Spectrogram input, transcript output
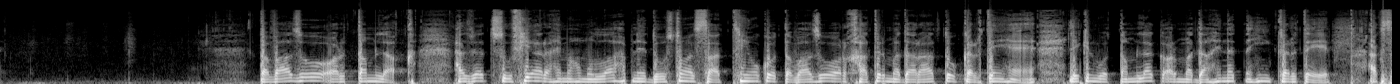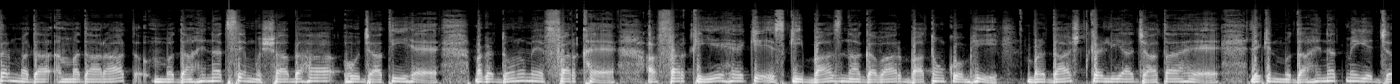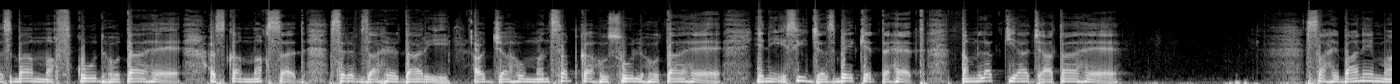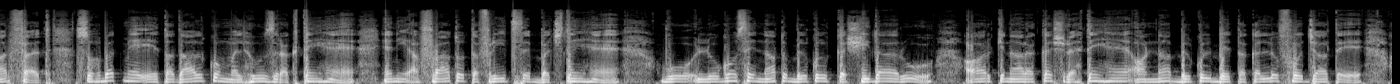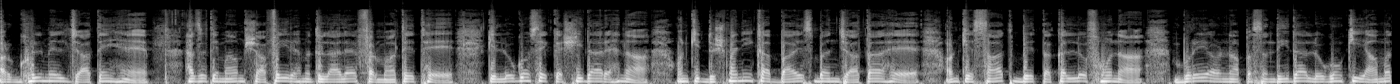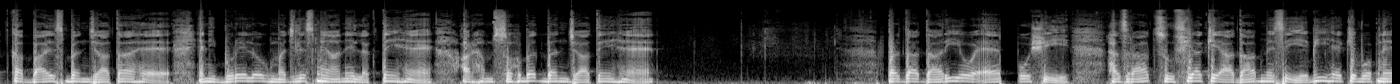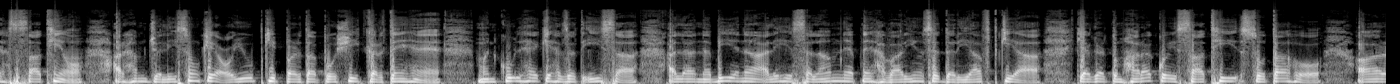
توازو اور تملق۔ حضرت صوفیہ رحمہ اللہ اپنے دوستوں اور ساتھیوں کو توازو اور خاطر مدارات تو کرتے ہیں، لیکن وہ تملق اور مداحنت نہیں کرتے۔ اکثر مدارات مداحنت سے مشابہ ہو جاتی ہے، مگر دونوں میں فرق ہے۔ اور فرق یہ ہے کہ اس کی بعض ناگوار باتوں کو بھی برداشت کر لیا جاتا ہے، لیکن مداحنت میں یہ جذبہ مفقود ہوتا ہے۔ اس کا مقصد صرف ظاہر داری اور جاہو منصب کا حصول ہوتا ہے یعنی اسی جذبے کے تحت تملک کیا جاتا ہے۔ صاحبان معرفت صحبت میں اعتدال کو ملحوظ رکھتے ہیں یعنی افراد و تفرید سے بچتے ہیں۔ وہ لوگوں سے نہ تو بالکل کشیدہ روح اور کنارہ کش رہتے ہیں اور نہ بالکل بے تکلف ہو جاتے اور گھل مل جاتے ہیں۔ حضرت امام شافی رحمۃ اللہ علیہ فرماتے تھے کہ لوگوں سے کشیدہ رہنا ان کی دشمنی کا باعث بن جاتا ہے، ان کے ساتھ بے تکلف ہونا، برے اور ناپسندیدہ لوگوں کی آمد کا باعث بن جاتا جاتا ہے۔ یعنی برے لوگ مجلس میں آنے لگتے ہیں اور ہم صحبت بن جاتے ہیں۔ پردہ داری و ایپ پوشی۔ حضرات صوفیہ کے آداب میں سے یہ بھی ہے کہ وہ اپنے ساتھیوں اور ہم جلیسوں کے عیوب کی پردہ پوشی کرتے ہیں۔ منقول ہے کہ حضرت عیسیٰ اللہ نبی علیہ السلام نے اپنے حواریوں سے دریافت کیا کہ اگر تمہارا کوئی ساتھی سوتا ہو اور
